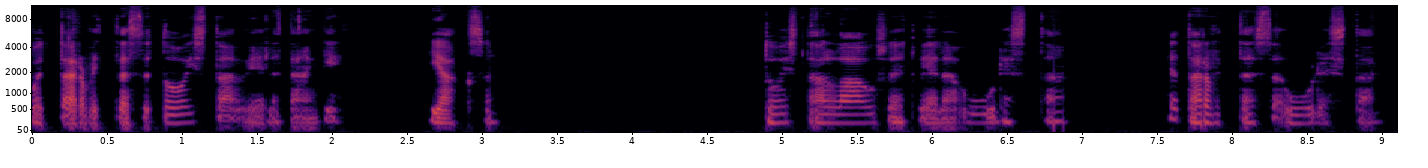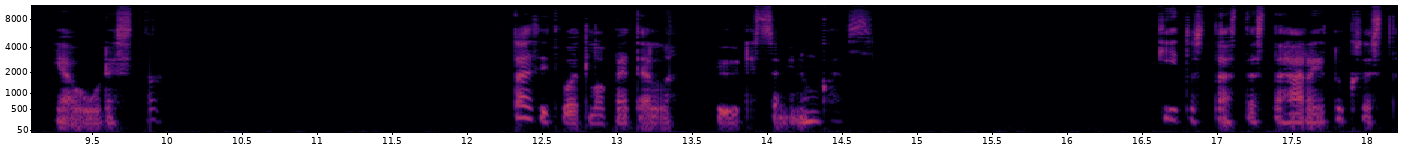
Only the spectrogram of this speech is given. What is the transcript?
Voit tarvittaessa toistaa vielä tämänkin jakson. Toistaa lauseet vielä uudestaan ja tarvittaessa uudestaan ja uudestaan. Tai sit voit lopetella yhdessä minun kanssa. Kiitos taas tästä harjoituksesta.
